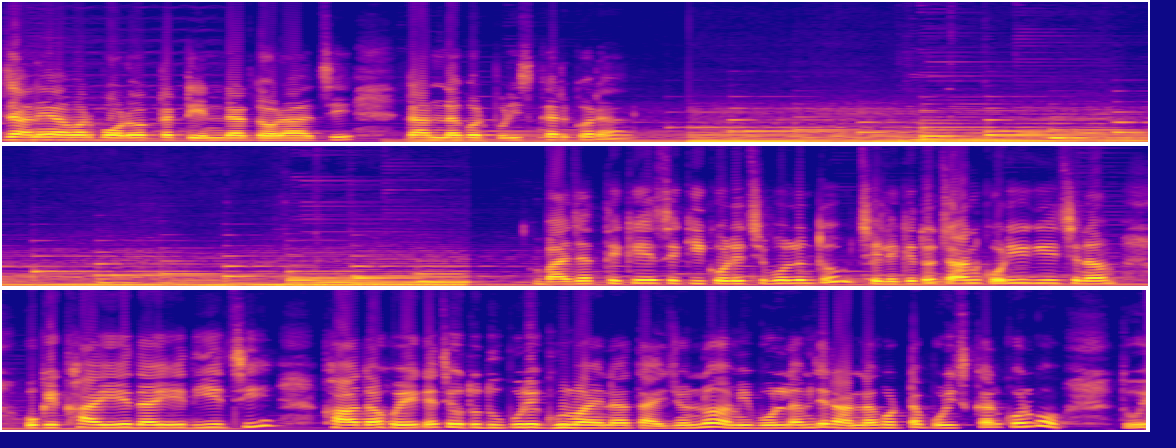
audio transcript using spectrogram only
জানে আমার বড় একটা টেন্ডার ধরা আছে, রান্নাঘর পরিষ্কার করা। বাজার থেকে এসে কি করেছি বলুন তো? ছেলেকে তো চান করিয়ে গিয়েছিলাম। ওকে খাইয়ে দাইয়ে দিয়েছি। খাওয়া দাওয়া হয়ে গেছে, ও তো দুপুরে ঘুমায় না। তাই জন্য আমি বললাম যে, রান্নাঘরটা পরিষ্কার করব। তুই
